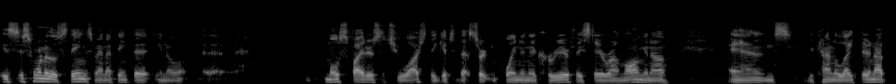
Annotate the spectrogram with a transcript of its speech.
it's just one of those things, man. I think that you know. Uh, most fighters that you watch, they get to that certain point in their career if they stay around long enough, and you're kind of like they're not,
